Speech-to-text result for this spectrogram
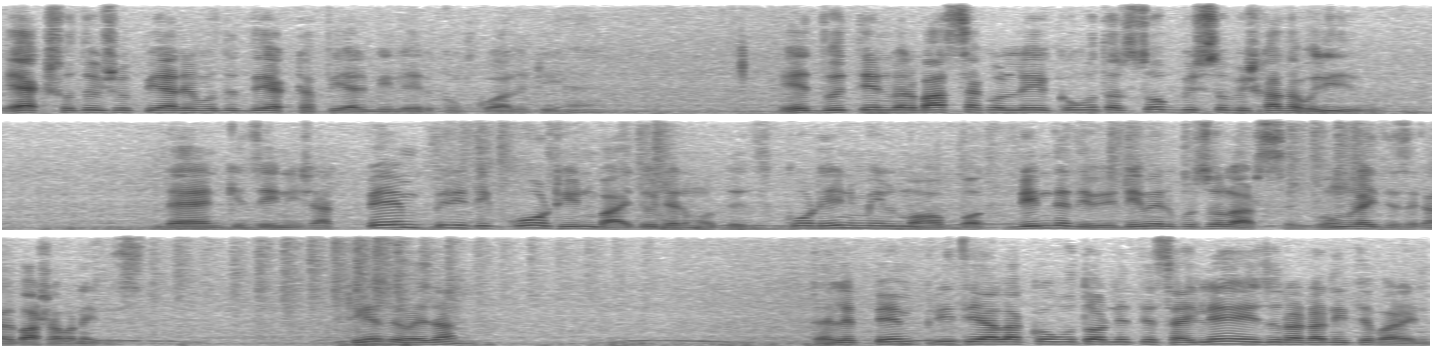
একশো, দুইশো পেয়ারের মধ্যে দুই একটা পেয়ার মিলে এরকম কোয়ালিটি হ্যাঁ? এই দুই, তিনবার বাচ্চা করলে কবুতর চব্বিশ চব্বিশ খাতা ভরিয়ে দিব। দেন কি জিনিস। আর প্রেম প্রীতি কঠিন ভাই, দুইটার মধ্যে। কঠিন মিল মহব্বত। ডিম দিয়ে দিবে, ডিমের উপর চলে আসছে ঘুমরাইতেছে কাল বাসা বানাইতেছে। ঠিক আছে ভাই যান তাহলে প্রেম প্রীতি আলা কবুতর নিতে চাইলে এই জোড়াটা নিতে পারেন।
